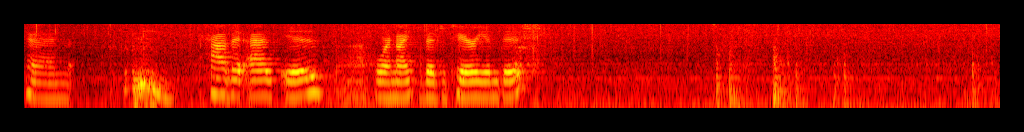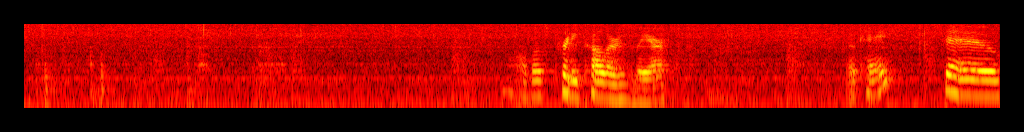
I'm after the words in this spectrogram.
can have it as is uh, for a nice vegetarian dish. All those pretty colors there. Okay, so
